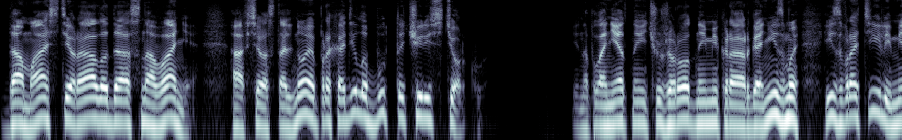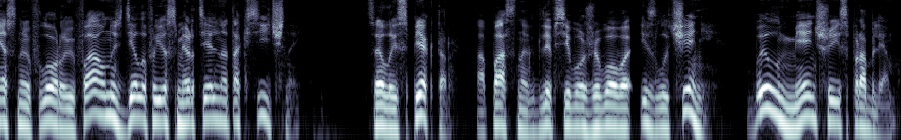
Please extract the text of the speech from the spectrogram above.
Дома стирало до основания, а все остальное проходило будто через стерку. Инопланетные чужеродные микроорганизмы извратили местную флору и фауну, сделав ее смертельно токсичной. Целый спектр опасных для всего живого излучений был меньше из проблем.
